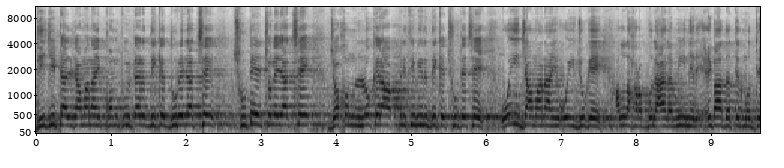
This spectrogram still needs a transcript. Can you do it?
ডিজিটাল জামানায় কম্পিউটারের দিকে দূরে যাচ্ছে, ছুটে চলে যাচ্ছে, যখন লোকেরা পৃথিবীর দিকে ছুটেছে, ওই জামানায় ওই যুগে আল্লাহ রব্বুল আলমিনের ইবাদতের মধ্যে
